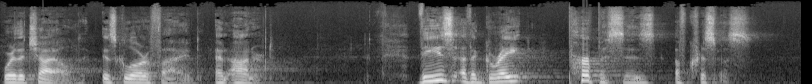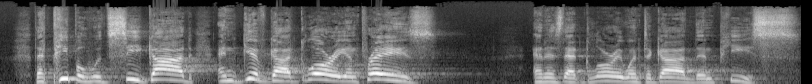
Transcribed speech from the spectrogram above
where the child is glorified and honored. These are the great purposes of Christmas. That people would see God and give God glory and praise. And as that glory went to God, then peace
